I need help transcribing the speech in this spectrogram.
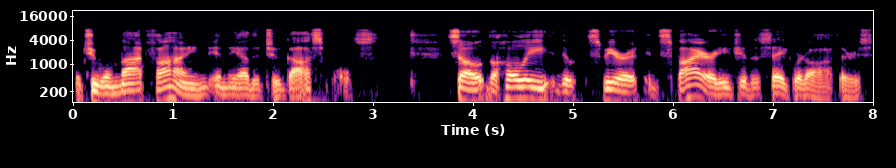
that you will not find in the other two gospels. So the Holy Spirit inspired each of the sacred authors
